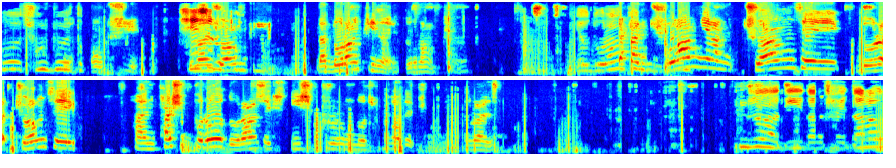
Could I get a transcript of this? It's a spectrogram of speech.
어, 죽을 뻔했다. 어, 씨. 난 실수로. 주황 피. 나 노랑 피네, 노랑 피. 야, 노란 약간 피. 주황이랑 주황색, 노라, 주황색 한 80%, 노란색 20% 정도 첨가된 노란색. 은주아, 니나 잘 따라오고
